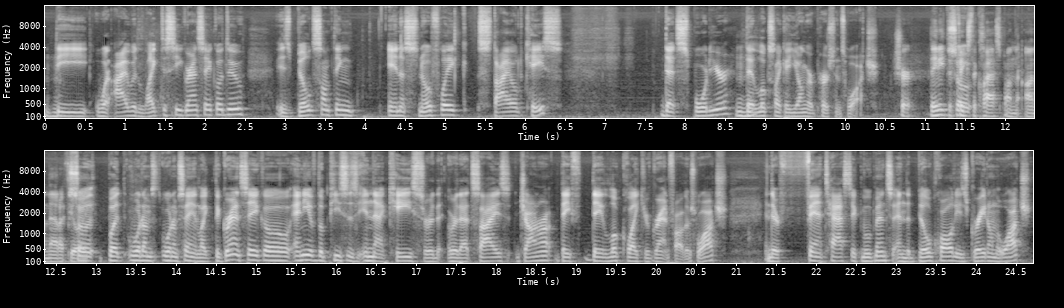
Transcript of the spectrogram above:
The what I would like to see Grand Seiko do is build something in a snowflake styled case that's sportier that mm-hmm. looks like a younger person's watch. Sure, they need to So- fix the clasp on on that. I feel So, like but what I'm what I'm saying, like the Grand Seiko, any of the pieces in that case or th- or that size genre, they they look like your grandfather's watch, and they're fantastic movements, and the build quality is great on the watch,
